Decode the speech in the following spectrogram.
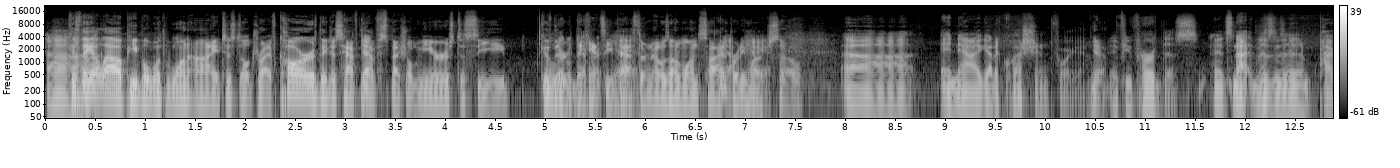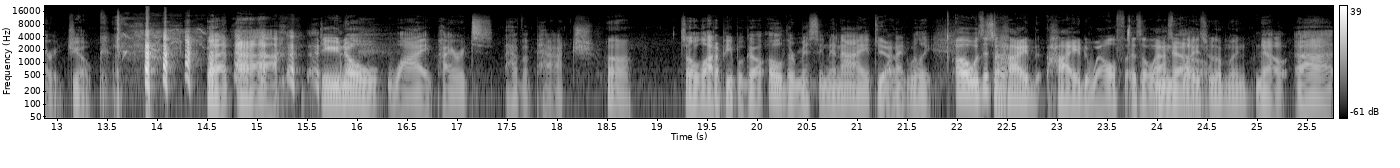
because they Uh, allow people with one eye to still drive cars. They just have to Yeah. have special mirrors to see because they they can't see Yeah, past yeah. their nose on one side, Yeah, pretty much. So Uh, and now I got a question for you. Yeah. If you've heard this, and it's not this isn't a pirate joke, but uh, do you know why pirates have a patch? uh So a lot of people go, "Oh, they're missing an eye. It's one-eyed Willie." oh, was it to hide hide wealth as a last No. place or something? No. Uh,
